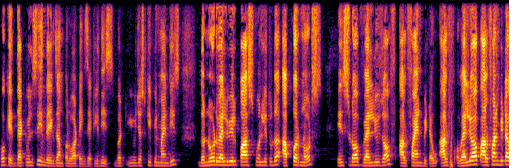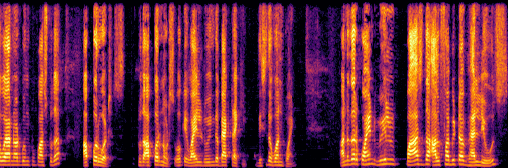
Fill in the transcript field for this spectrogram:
Okay that we'll see in the example what exactly this but you just keep in mind this. The node value will pass only to the upper nodes instead of values of alpha and beta. Alpha value of alpha and beta we are not going to pass to the upperwards to the upper nodes okay while doing the backtracking. This is the one point. Another point we will pass the alpha beta values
